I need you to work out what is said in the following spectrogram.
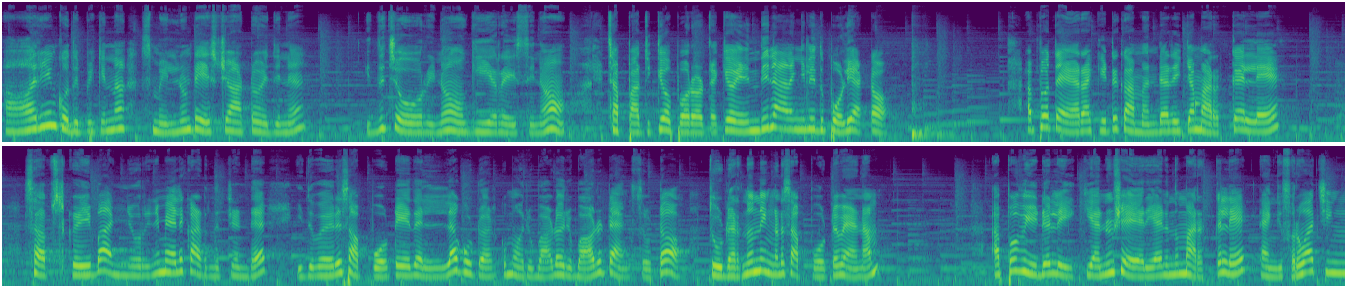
ആരെയും കൊതിപ്പിക്കുന്ന സ്മെല്ലും ടേസ്റ്റും ആട്ടോ ഇതിന്. ഇത് ചോറിനോ ഗീ റൈസിനോ ചപ്പാത്തിക്കോ പൊറോട്ടയ്ക്കോ എന്തിനാണെങ്കിലും ഇത് പൊളിയാട്ടോ. അപ്പോൾ തയ്യാറാക്കിയിട്ട് കമന്റ് അറിയിക്കാൻ മറക്കല്ലേ? സബ്സ്ക്രൈബ് അഞ്ഞൂറിന് മേലെ കടന്നിട്ടുണ്ട്. ഇതുവരെ സപ്പോർട്ട് ചെയ്ത എല്ലാ കൂട്ടുകാർക്കും ഒരുപാട് ഒരുപാട് താങ്ക്സ് കേട്ടോ. തുടർന്നും നിങ്ങളുടെ സപ്പോർട്ട് വേണം. അപ്പോൾ വീഡിയോ ലൈക്ക് ചെയ്യാനും ഷെയർ ചെയ്യാനൊന്നും മറക്കല്ലേ? Thank for watching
